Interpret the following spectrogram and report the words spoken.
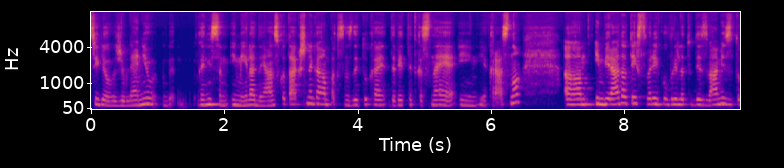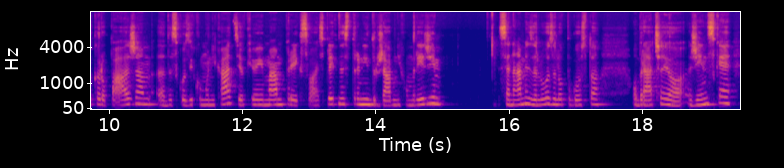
ciljev v življenju, ga nisem imela dejansko takšnega, ampak sem zdaj tukaj devet let kasneje in je krasno. Um, in bi rada o teh stvarih govorila tudi z vami, zato ker opažam, eh, da skozi komunikacijo, ki jo imam prek svoje spletne strani, družabnih omrežij, se name zelo, zelo pogosto obračajo ženske, uh,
